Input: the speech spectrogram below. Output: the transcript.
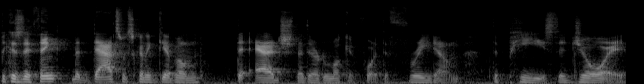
because they think that that's what's going to give them the edge that they're looking for, the freedom, the peace, the joy,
